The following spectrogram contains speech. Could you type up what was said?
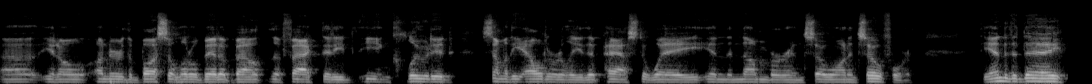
uh, you know, under the bus a little bit about the fact that he, he included some of the elderly that passed away in the number and so on and so forth. At the end of the day,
